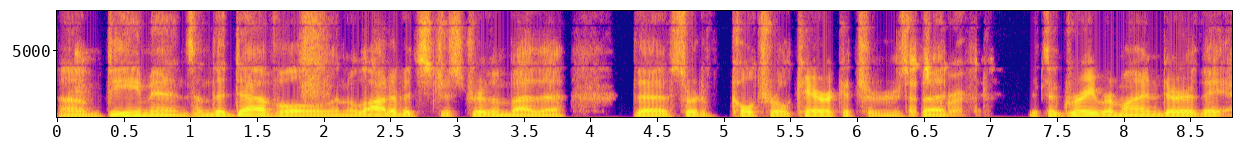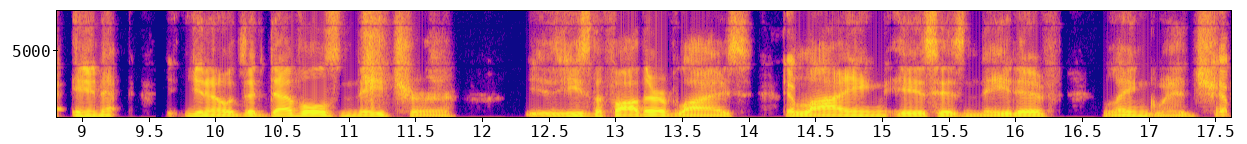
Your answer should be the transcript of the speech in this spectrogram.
um, demons and the devil, and a lot of it's just driven by the the sort of cultural caricatures. That's but correct. it's a great reminder they in you know, the devil's nature, he's the father of lies. Yep. Lying is his native language. Yep.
